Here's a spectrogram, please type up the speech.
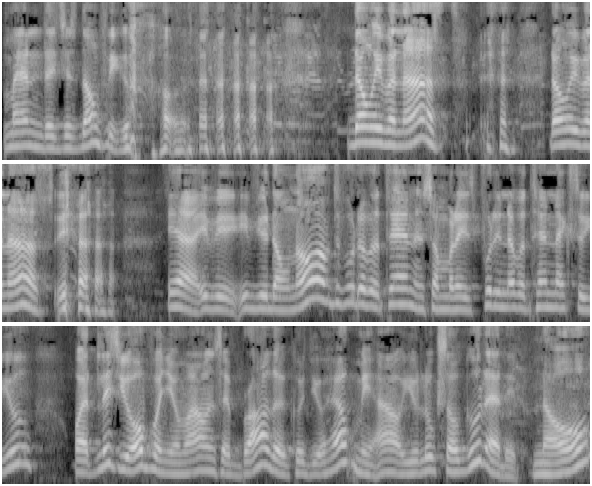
men, they just don't figure out. don't even ask. don't even ask. Yeah. Yeah, if you, if you don't know how to put up a tent and somebody is putting up a tent next to you, well, at least you open your mouth and say, Brother, could you help me out? You look so good at it. No.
